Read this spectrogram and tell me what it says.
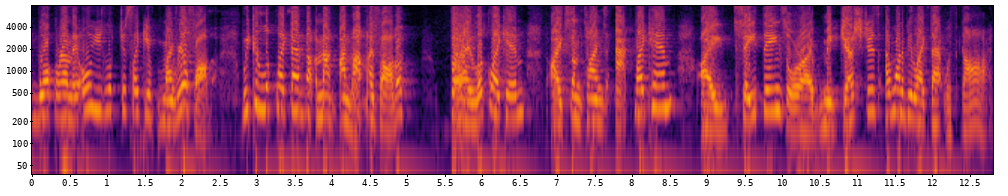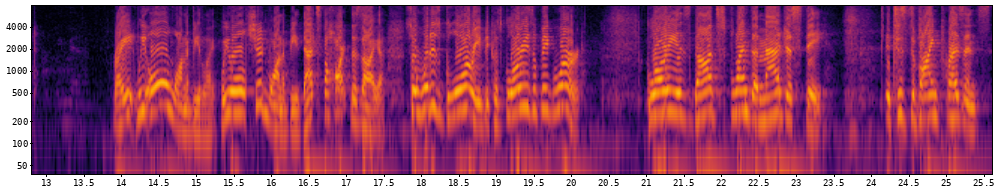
walk around. They, oh, you look just like your, my real father. We can look like that. About I'm not. I'm not my father but I look like him. I sometimes act like him. I say things or I make gestures. I want to be like that with God. Amen. Right? We all want to be like. We all should want to be. That's the heart desire. So what is glory? Because glory is a big word. Glory is God's splendor, majesty. It's his divine presence.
